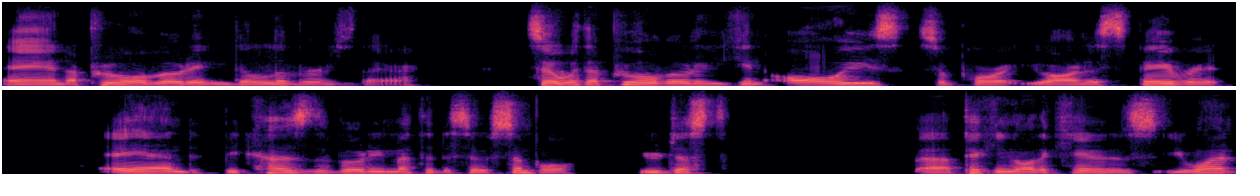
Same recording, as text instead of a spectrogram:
And approval voting delivers there. So with approval voting, you can always support your honest favorite. And because the voting method is so simple, you're just uh, picking all the candidates you want,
